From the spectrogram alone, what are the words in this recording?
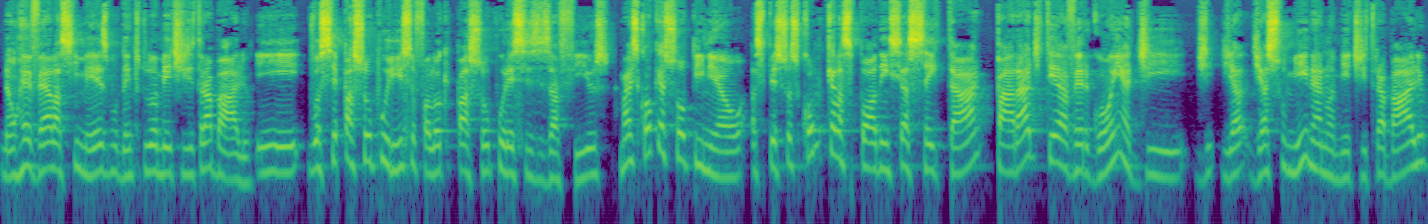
não revela a si mesmo dentro do ambiente de trabalho. E você passou por isso, falou que passou por esses desafios. Mas qual que é a sua opinião? As pessoas como que elas podem se aceitar, parar de ter a vergonha de, de, de, de assumir, né, no ambiente de trabalho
